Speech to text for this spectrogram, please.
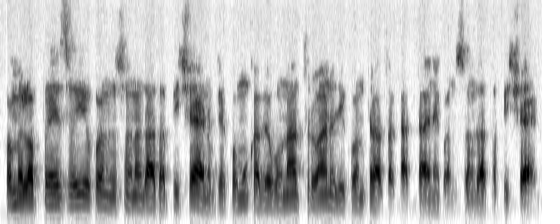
come l'ho preso io quando sono andato a Picerno, che comunque avevo un altro anno di contratto a Catania quando sono andato a Picerno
